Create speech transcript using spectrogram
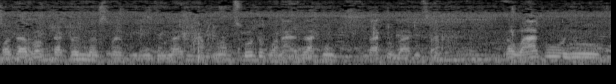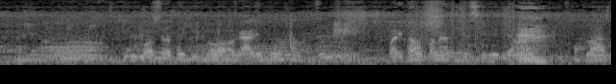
प्राध्यापक डाक्टर लक्ष्मण गुरुङज्यूलाई आफ्नो छोटो बनाएर राख्नु राख्नु भएको छ। र उहाँको यो तिन वर्षदेखिको अगाडिको जुन परिकल्पना थियो शिविर ल्याउने त्यो आज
